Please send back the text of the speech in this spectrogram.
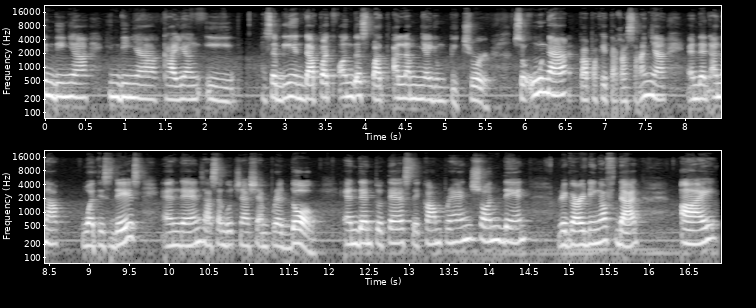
hindi niya hindi niya kayang i sabihin dapat on the spot alam niya yung picture. So una, papakita ka sa kanya and then anak, what is this? And then sasagot siya syempre dog. And then to test the comprehension then regarding of that ay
